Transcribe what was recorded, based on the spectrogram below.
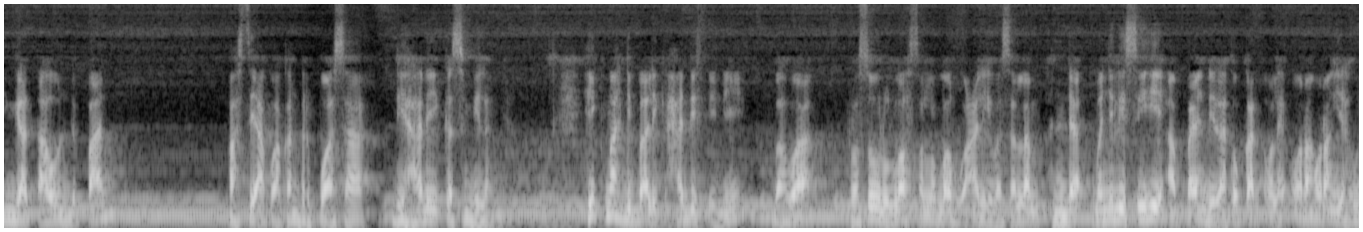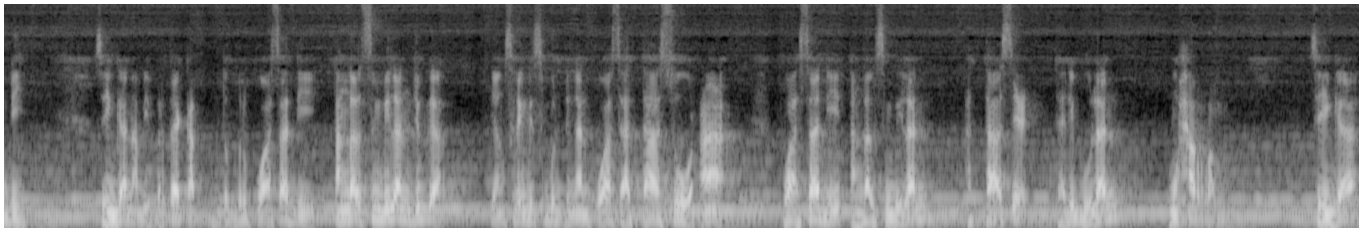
hingga tahun depan, pasti aku akan berpuasa di hari kesembilannya. Hikmah di balik hadis ini bahwa Rasulullah Shallallahu Alaihi Wasallam hendak menyelisihi apa yang dilakukan oleh orang-orang Yahudi, sehingga Nabi bertekad untuk berpuasa di tanggal 9 juga, yang sering disebut dengan puasa Tasu'a, puasa di tanggal 9 At-Tasi' dari bulan Muharram. Sehingga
